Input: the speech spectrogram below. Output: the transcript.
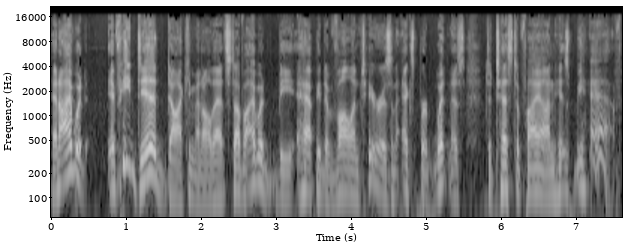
And I would, if he did document all that stuff, I would be happy to volunteer as an expert witness to testify on his behalf.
